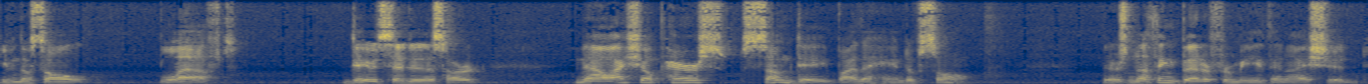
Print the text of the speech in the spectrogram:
even though Saul left, David said in his heart, Now I shall perish some day by the hand of Saul. There's nothing better for me than I should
